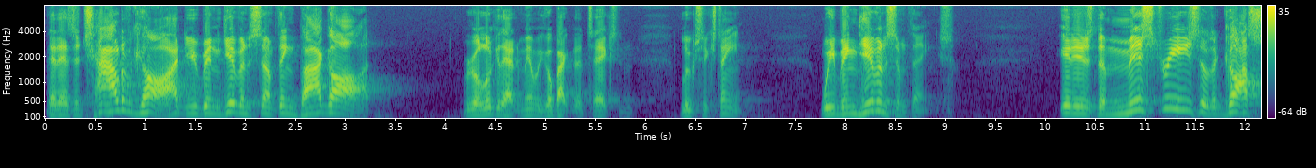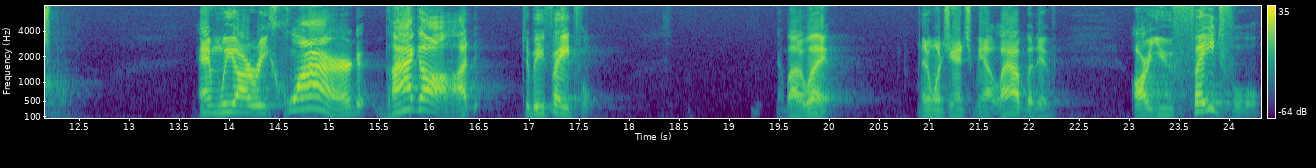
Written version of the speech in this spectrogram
That as a child of God, you've been given something by God. We're going to look at that in a minute. We go back to the text in Luke 16. We've been given some things. It is the mysteries of the gospel. And we are required by God to be faithful. Now, by the way, I don't want you to answer me out loud, but if, are you faithful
